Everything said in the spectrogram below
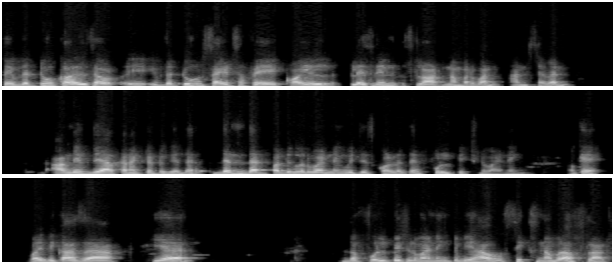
So if the two coils are if the two sides of a coil placed in slot number one and seven, and if they are connected together, then that particular winding which is called as a full pitched winding. Okay. Why? Because uh, here the full pitched winding to be have six number of slots,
